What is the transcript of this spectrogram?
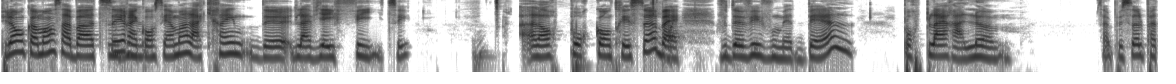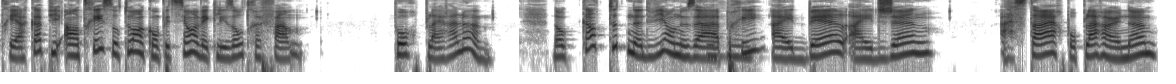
Puis là, on commence à bâtir Mhm. inconsciemment la crainte de, de la vieille fille, tu sais. Alors, pour contrer ça, ben, Ouais. vous devez vous mettre belle pour plaire à l'homme. C'est un peu ça le patriarcat. Puis entrer surtout en compétition avec les autres femmes pour plaire à l'homme. Donc, quand toute notre vie, on nous a Mhm. appris à être belle, à être jeune, à se taire pour plaire à un homme,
